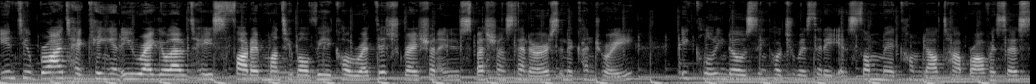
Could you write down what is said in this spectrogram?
into bribe taking and irregularities found at multiple vehicle registration and inspection centers in the country, including those in Ho Chi Minh City and some Mekong provinces.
